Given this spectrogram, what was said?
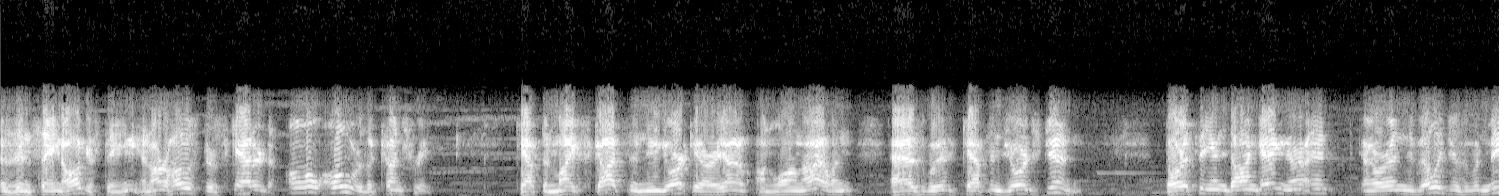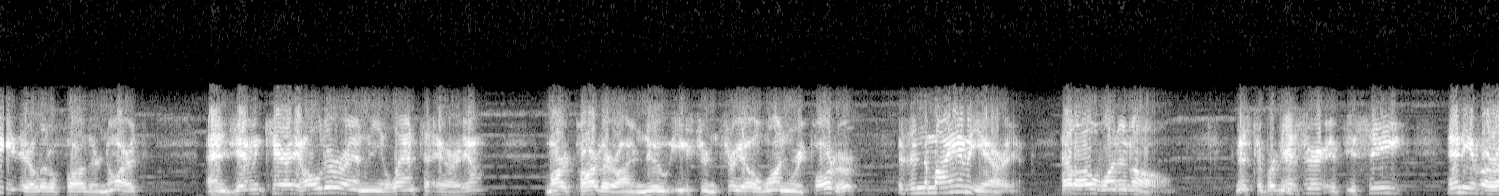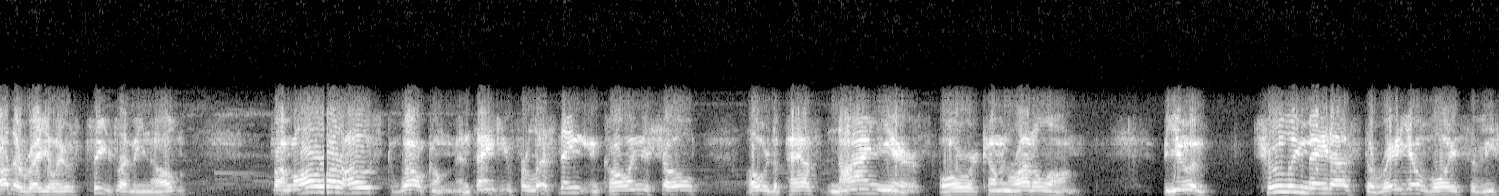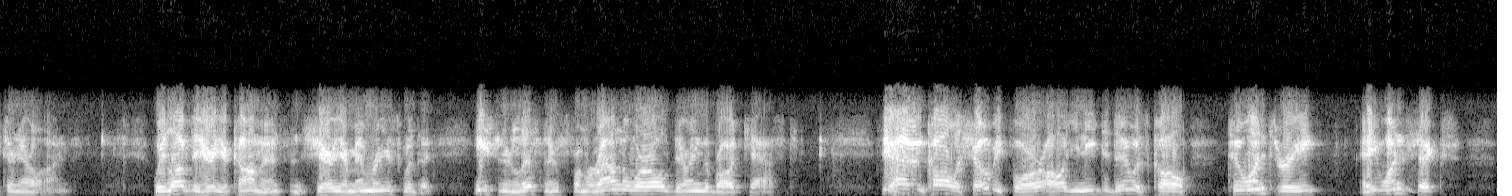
is in St. Augustine, and our hosts are scattered all over the country. Captain Mike Scott's in New York area on Long Island, as with Captain George Ginn. Dorothy and Don Gagner are in the villages with me. They're a little farther north. And Jim and Carrie Holder are in the Atlanta area. Mark Parter, our new Eastern 301 reporter, is in the Miami area. Hello, one and all. Mr. Producer, if you see any of our other regulars, please let me know. From all our hosts, welcome and thank you for listening and calling the show over the past nine years. Boy, we're coming right along. You have truly made us the radio voice of Eastern Airlines. We love to hear your comments and share your memories with the Eastern listeners from around the world during the broadcast. If you haven't called a show before, all you need to do is call 213 816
